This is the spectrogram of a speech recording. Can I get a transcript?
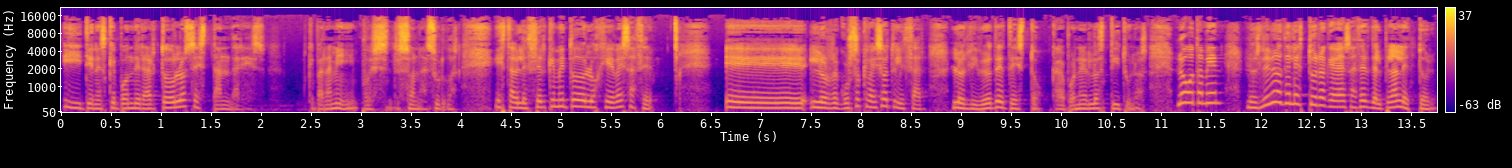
y tienes que ponderar todos los estándares que para mí pues son absurdos. Establecer qué metodología vais a hacer, eh, los recursos que vais a utilizar, los libros de texto, para poner los títulos. Luego también los libros de lectura que vais a hacer del plan lector.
